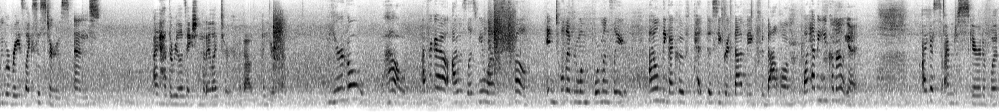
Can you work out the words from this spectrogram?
We were raised like sisters and I had the realization that I liked her about a year ago. A year ago? Wow. I forgot I was lesbian when I was 12 and told everyone four months later. I don't think I could have kept the secret that big for that long. Why haven't you come out yet? I guess I'm just scared of what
